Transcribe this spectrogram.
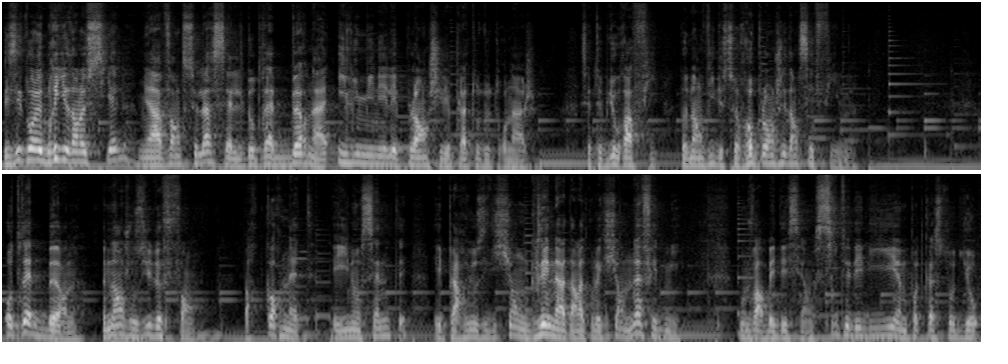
Les étoiles brillent dans le ciel, mais avant cela, celle d'Audrey Hepburn a illuminé les planches et les plateaux de tournage. Cette biographie donne envie de se replonger dans ses films. Audrey Hepburn, Un ange aux yeux de fan, par Cornette et Innocente, est paru aux éditions Glénat dans la collection 9,5. Boulevard BD, c'est un site dédié, un podcast audio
